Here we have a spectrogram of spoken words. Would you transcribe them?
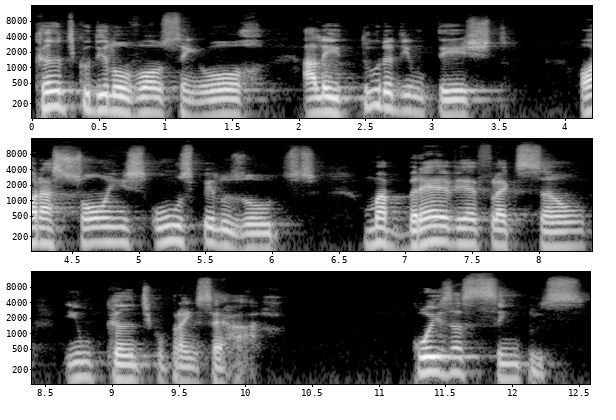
cântico de louvor ao Senhor, a leitura de um texto, orações uns pelos outros, uma breve reflexão e um cântico para encerrar. Coisa simples,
